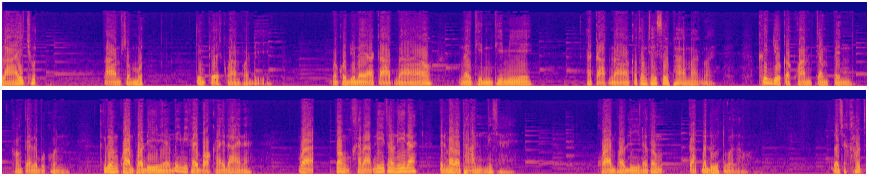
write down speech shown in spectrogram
หลายชุด ตามสมมุติจึงเกิดความพอดี บางคนอยู่ในอากาศหนาว ในถิ่นที่มีอากาศหนาวก็ต้องใช้เสื้อผ้ามากหน่อย ขึ้นอยู่กับความจำเป็นของแต่ละบุคคล คือเรื่องความพอดีเนี่ยไม่มีใครบอกใครได้นะ ว่าต้องขนาดนี้เท่านี้นะ เป็นมาตรฐานไม่ใช่ ความพอดีเราต้องกลับมาดูตัวเรา เราจะเข้าใจ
